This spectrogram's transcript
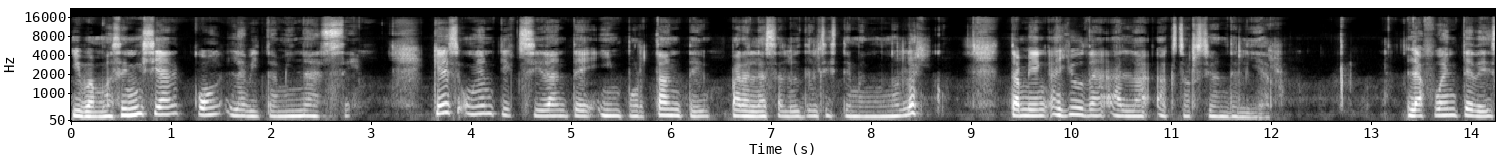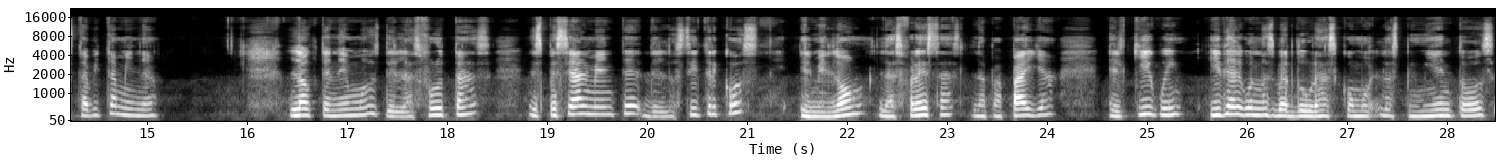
Y vamos a iniciar con la vitamina C, que es un antioxidante importante para la salud del sistema inmunológico. También ayuda a la absorción del hierro. La fuente de esta vitamina la obtenemos de las frutas, especialmente de los cítricos, el melón, las fresas, la papaya, el kiwi y de algunas verduras como los pimientos,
